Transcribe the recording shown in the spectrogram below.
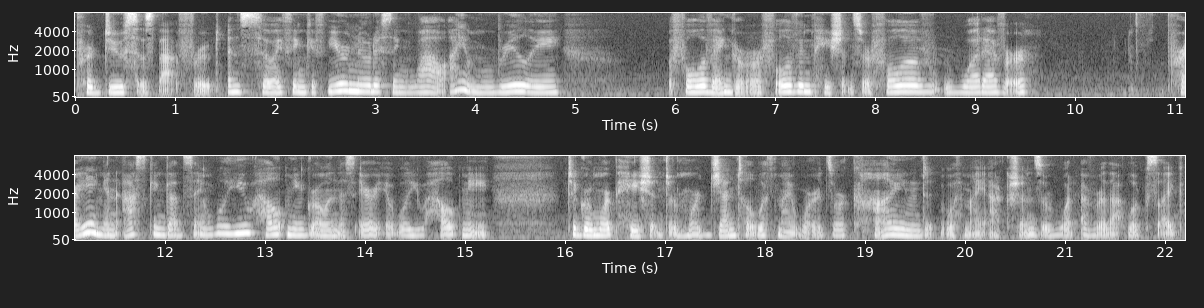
produces that fruit. And so I think if you're noticing, wow, I am really full of anger or full of impatience or full of whatever, praying and asking God, saying, Will you help me grow in this area? Will you help me to grow more patient or more gentle with my words or kind with my actions or whatever that looks like?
